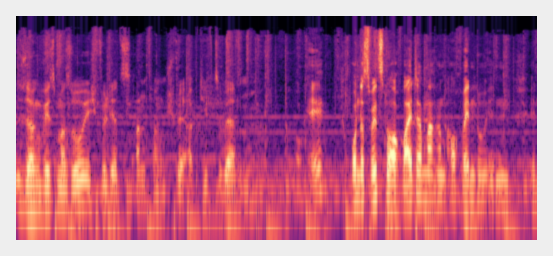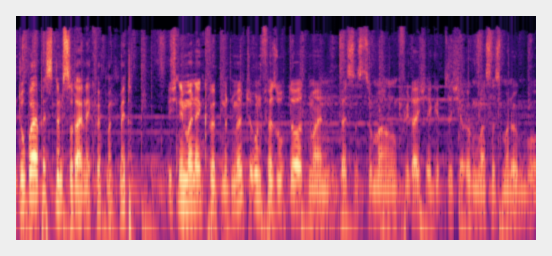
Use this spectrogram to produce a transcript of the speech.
Sagen wir es mal so, ich will jetzt anfangen, schwer aktiv zu werden. Okay. Und das willst du auch weitermachen, auch wenn du in, in Dubai bist? Nimmst du dein Equipment mit? Ich nehme mein Equipment mit und versuche dort mein Bestes zu machen. Vielleicht ergibt sich ja irgendwas, das man irgendwo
